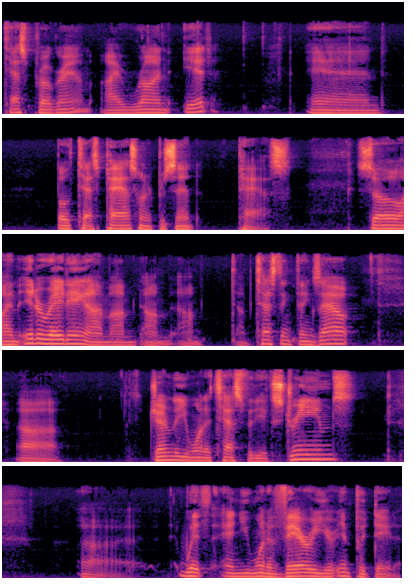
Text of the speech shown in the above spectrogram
test program. I run it, and both tests pass, 100% pass. So I'm iterating. I'm I'm I'm I'm, I'm testing things out. Uh, generally, you want to test for the extremes uh, with and you want to vary your input data.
